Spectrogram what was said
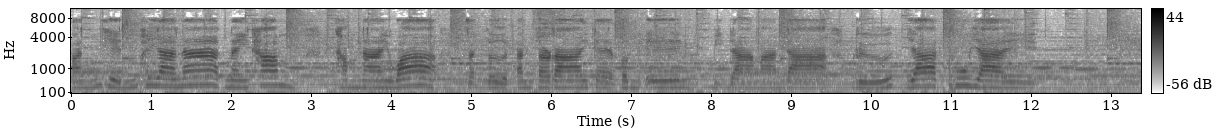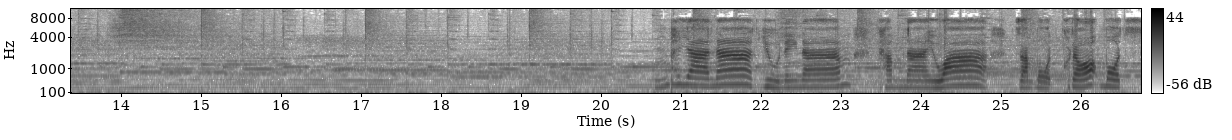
ฝันเห็นพญานาคในถ้ำทำนายว่า จะเกิดอันตรายแก่ตนเอง บิดามารดา หรือญาติผู้ใหญ่พญานาคอยู่ในน้ำทำนายว่าจะหมดเคราะห์หมดโศ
